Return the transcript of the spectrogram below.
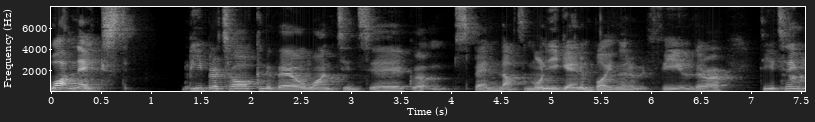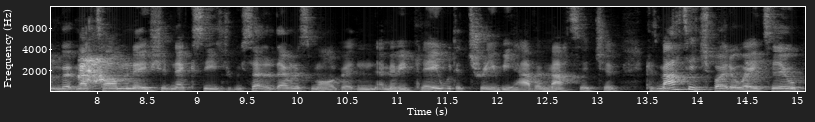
what next? people are talking about wanting to go out and spend lots of money again and buy another midfielder. Do you think that McTominay should next season should we settle down a small bit and, and maybe play with the three we have in Matic and because Matic, by the way, too,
